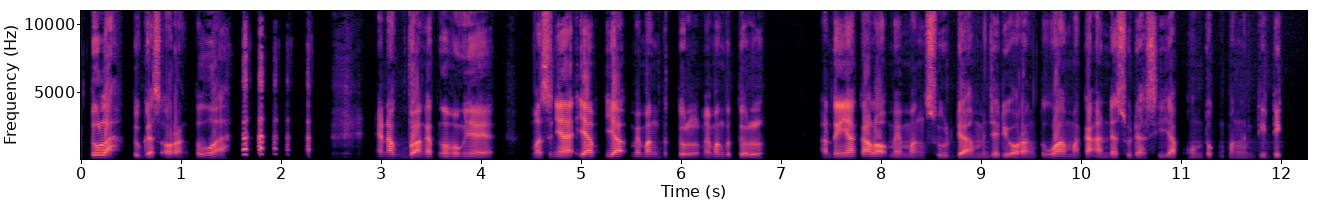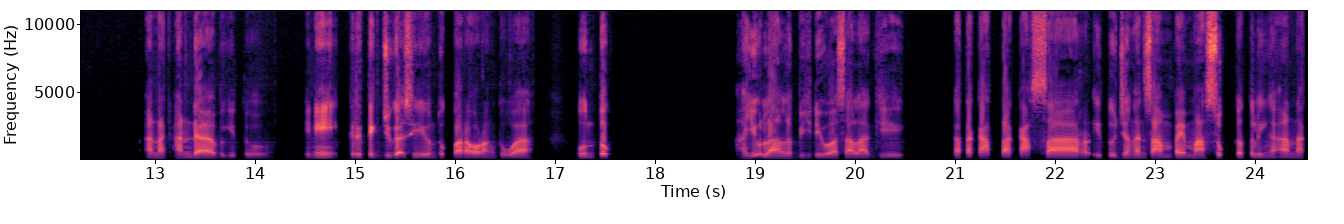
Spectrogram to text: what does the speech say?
itulah tugas orang tua. Enak banget ngomongnya ya. Maksudnya ya ya memang betul, memang betul. Artinya kalau memang sudah menjadi orang tua, maka Anda sudah siap untuk mendidik anak Anda begitu. Ini kritik juga sih untuk para orang tua untuk ayolah lebih dewasa lagi. Kata-kata kasar itu jangan sampai masuk ke telinga anak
